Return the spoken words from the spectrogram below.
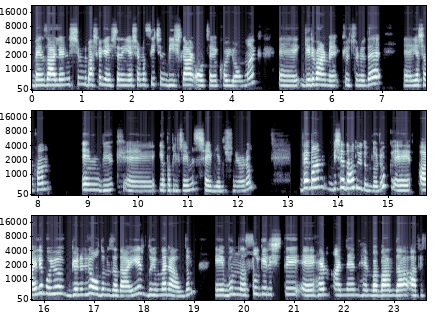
benzerlerini şimdi başka gençlerin yaşaması için bir işler ortaya koyuyor olmak e, geri verme kültürünü de e, yaşatan en büyük e, yapabileceğimiz şey diye düşünüyorum. Ve ben bir şey daha duydum Doruk. E, aile boyu gönüllü olduğunuza dair duyumlar aldım. E, bu nasıl gelişti? E, hem annen hem baban da AFS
